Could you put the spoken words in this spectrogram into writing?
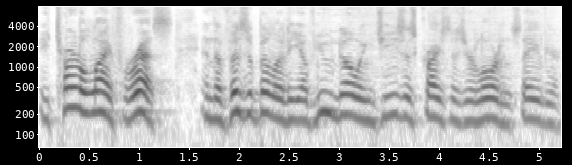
Eternal life rests in the visibility of you knowing Jesus Christ as your Lord and Savior.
